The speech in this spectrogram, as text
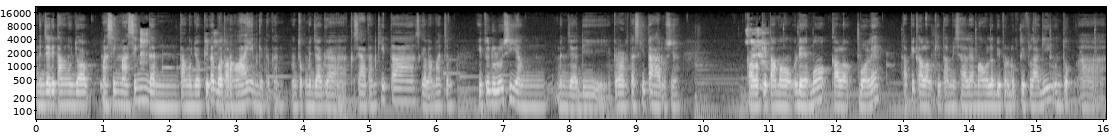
menjadi tanggung jawab masing-masing dan tanggung jawab kita buat orang lain gitu kan. Untuk menjaga kesehatan kita segala macam. Itu dulu sih yang menjadi prioritas kita harusnya. Kalau kita mau demo kalau boleh tapi kalau kita misalnya mau lebih produktif lagi untuk uh,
